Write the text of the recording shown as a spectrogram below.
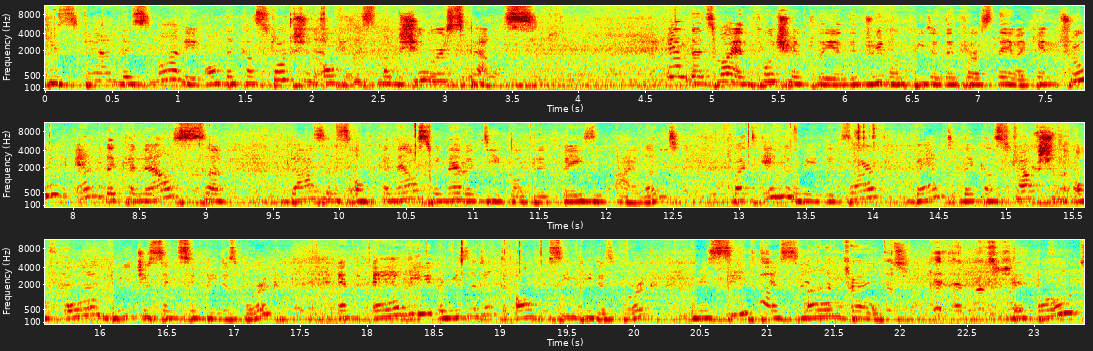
he spent this money on the construction of his luxurious palace. And that's why, unfortunately, the dream of Peter the First never came true, and the canals, uh, dozens of canals were never dig on the Basil Island. But anyway, the Tsar banned the construction of all bridges in St. Petersburg, and every resident of St. Petersburg received a small boat. The boat,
